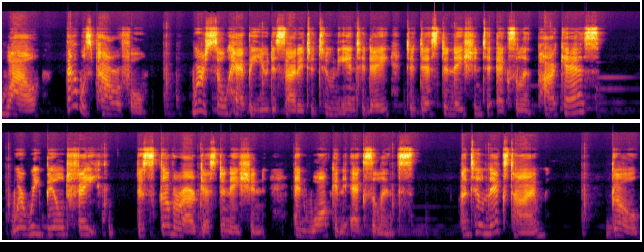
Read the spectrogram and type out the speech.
Wow, that was powerful. We're so happy you decided to tune in today to Destination to Excellence podcast, where we build faith, discover our destination, and walk in excellence. Until next time, go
